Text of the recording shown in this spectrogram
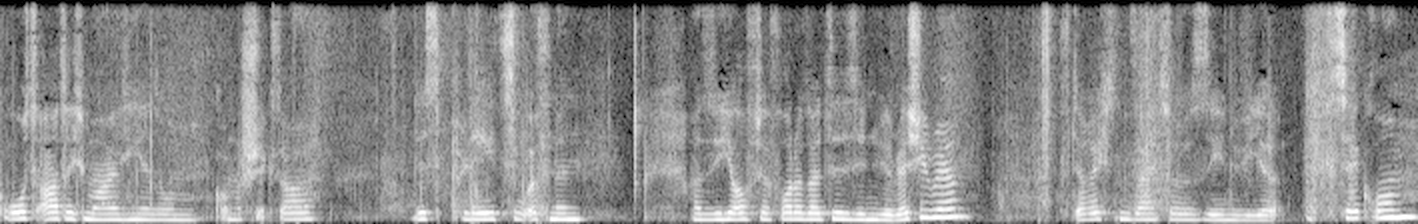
großartig mal hier so ein kommendes Schicksal Display zu öffnen. Also hier auf der Vorderseite sehen wir Reshiram. Auf der rechten Seite sehen wir Zekrom.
